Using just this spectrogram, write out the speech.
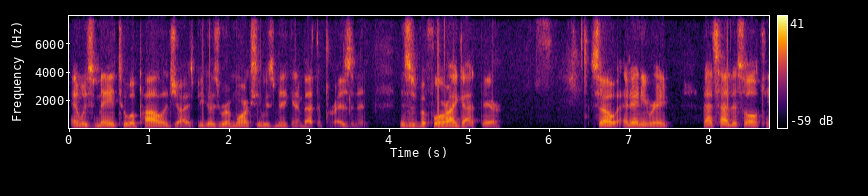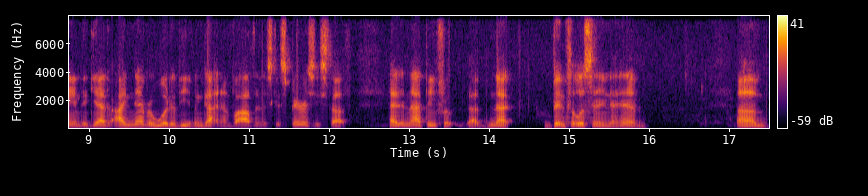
and was made to apologize because remarks he was making about the president This is before I got there. So, at any rate, that's how this all came together. I never would have even gotten involved in this conspiracy stuff had it not be for uh, not been for listening to him. Um,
